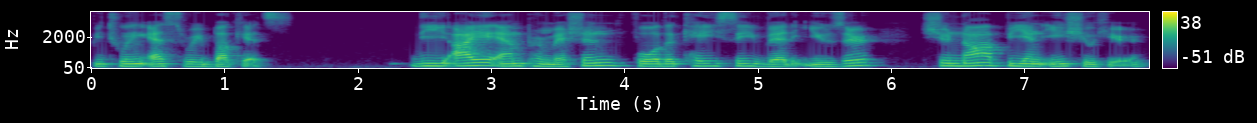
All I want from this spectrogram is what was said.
between S3 buckets. The IAM permission for the KCVIT user should not be an issue here.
